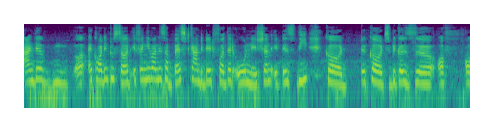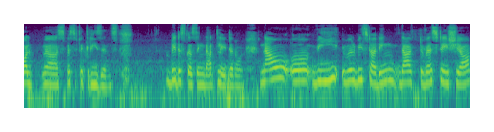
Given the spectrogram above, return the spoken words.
And uh, uh, according to sir if anyone is a best candidate for their own nation it is the kurd kurds because uh, of all uh, specific reasons. Be discussing that later on. Now uh, we will be studying that west asia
